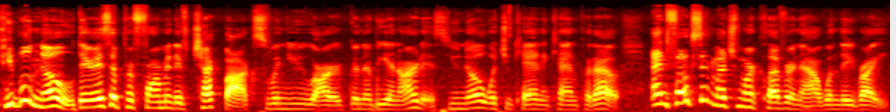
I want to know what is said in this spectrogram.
People know there is a performative checkbox when you are going to be an artist. You know what you can and can't put out, and folks are much more clever now when they write.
